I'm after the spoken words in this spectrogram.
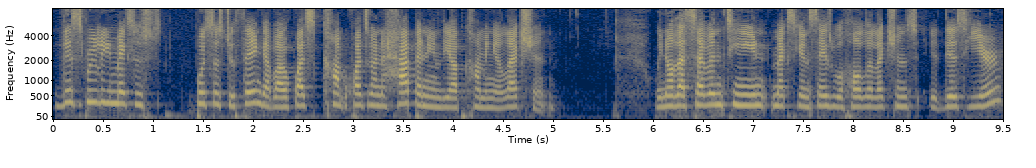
this really makes us puts us to think about what's what's going to happen in the upcoming election. We know that 17 Mexican states will hold elections this year.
